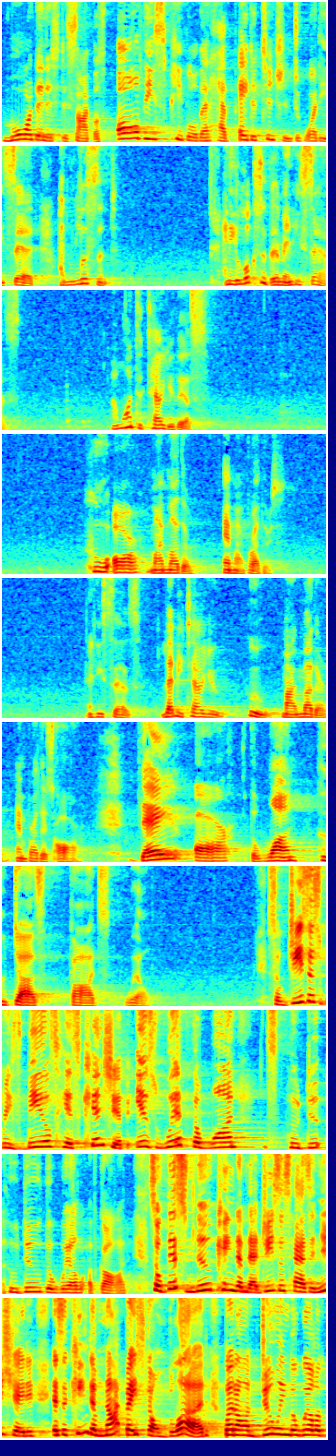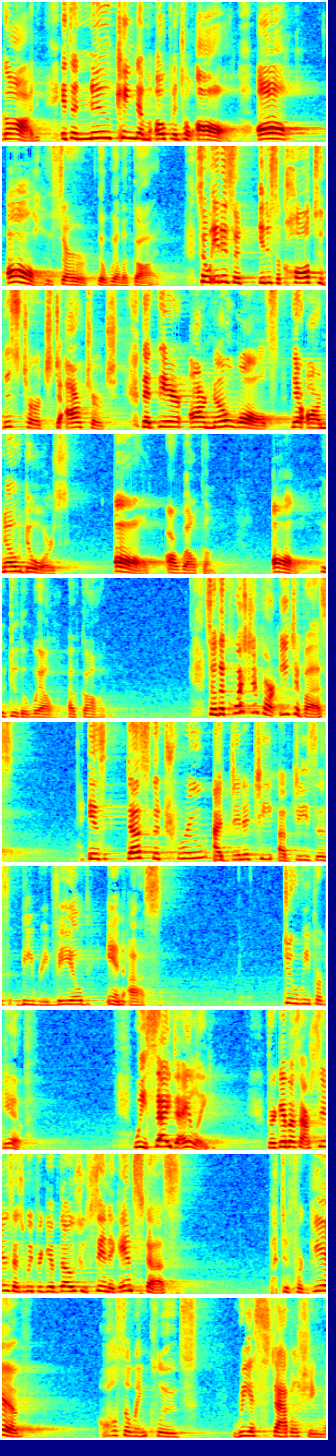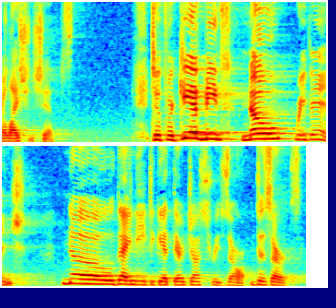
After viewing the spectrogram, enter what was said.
more than his disciples, all these people that have paid attention to what he said and listened. And he looks at them and he says, I want to tell you this. Who are my mother and my brothers? And he says, Let me tell you who my mother and brothers are. They are the one who does God's will. So Jesus reveals his kinship is with the one who do, who do the will of God. So, this new kingdom that Jesus has initiated is a kingdom not based on blood, but on doing the will of God. It's a new kingdom open to all, all, all who serve the will of God. So, it is a, it is a call to this church, to our church, that there are no walls, there are no doors. All are welcome. All who do the will of God. So, the question for each of us is Does the true identity of Jesus be revealed in us? Do we forgive? We say daily, Forgive us our sins as we forgive those who sin against us. But to forgive also includes reestablishing relationships. To forgive means no revenge. No, they need to get their just deserts.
